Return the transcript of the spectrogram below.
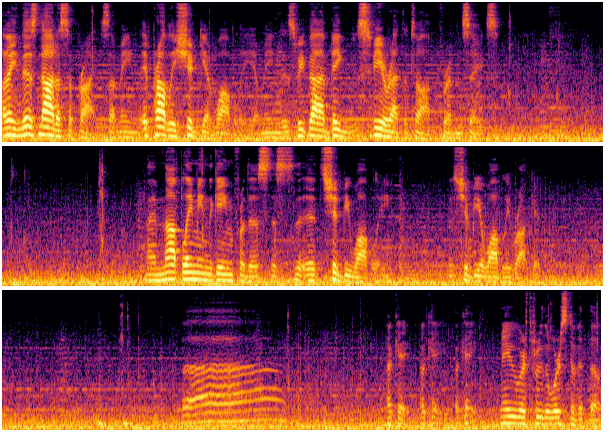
I mean, this is not a surprise. I mean, it probably should get wobbly. I mean, this, we've got a big sphere at the top, for heaven's sakes. I'm not blaming the game for this. This It should be wobbly. This should be a wobbly rocket. Uh, okay, okay, okay. Maybe we're through the worst of it, though.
